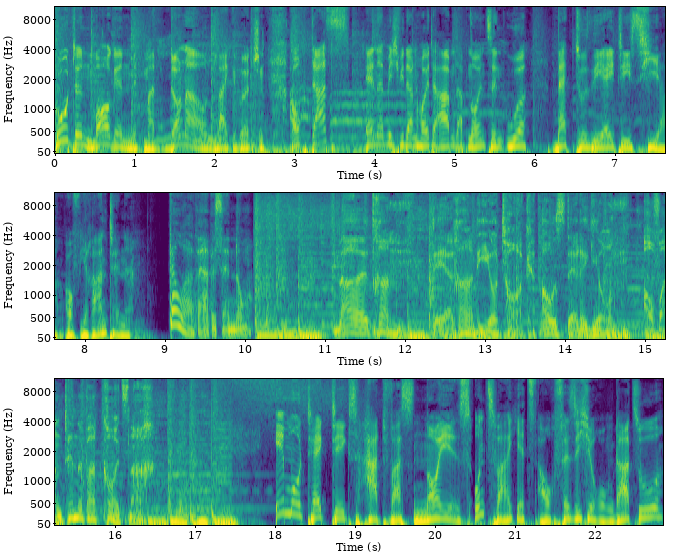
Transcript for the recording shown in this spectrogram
Guten Morgen mit Madonna und Like a Virgin. Auch das erinnert mich wieder an heute Abend ab 19 Uhr Back to the 80s hier auf ihrer Antenne. Dauerwerbesendung. Nahe dran, der Radiotalk aus der Region auf Antenne Bad Kreuznach. Immotactics hat was Neues und zwar jetzt auch Versicherung. Dazu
